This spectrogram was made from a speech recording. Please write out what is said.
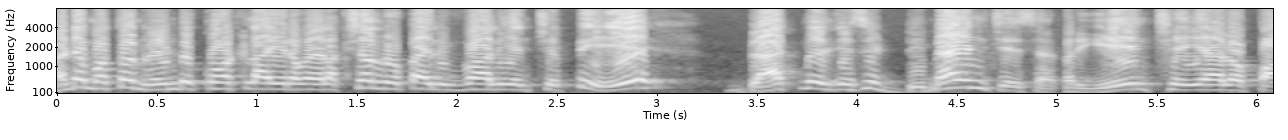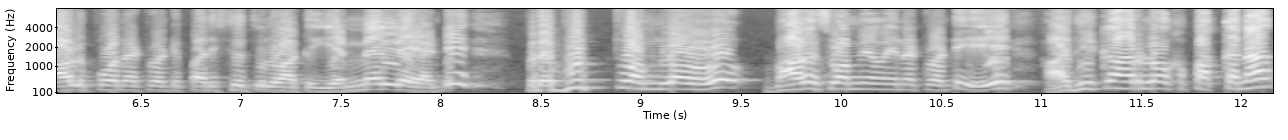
అంటే మొత్తం రెండు కోట్ల ఇరవై లక్షల రూపాయలు ఇవ్వాలి అని చెప్పి బ్లాక్మెయిల్ చేసి డిమాండ్ చేశారు. మరి ఏం చేయాలో పాలుపోనటువంటి పరిస్థితులు అటు ఎమ్మెల్యే అంటే ప్రభుత్వంలో భాగస్వామ్యమైనటువంటి అధికారులు ఒక పక్కన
